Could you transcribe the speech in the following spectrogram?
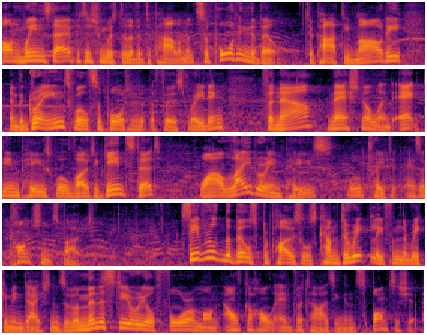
On Wednesday, a petition was delivered to Parliament supporting the bill. Te Pāti Māori and the Greens will support it at the first reading. For now, National and ACT MPs will vote against it, while Labour MPs will treat it as a conscience vote. Several of the bill's proposals come directly from the recommendations of a ministerial forum on alcohol advertising and sponsorship.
